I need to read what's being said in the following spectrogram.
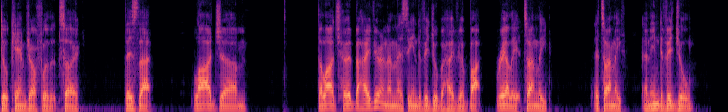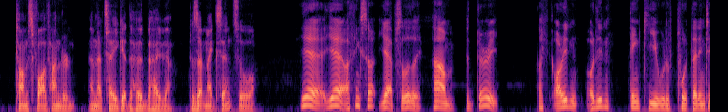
do a camp draft with it. So there's that large um, the large herd behavior and then there's the individual behavior. But really, it's only it's only an individual times 500, and that's how you get the herd behavior. Does that make sense? Or Yeah, yeah, I think so. Yeah, absolutely. Um, but very, like, I didn't, I didn't think you would have put that into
